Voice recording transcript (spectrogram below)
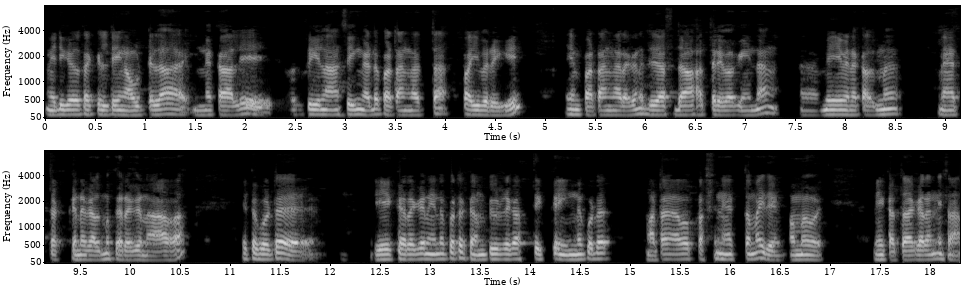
මෙඩිකල් ෆැකල්ටියෙන් අවුට් වෙලා ඉන්න කාලේ ෆ්‍රීලාන්සින් වැඩ පටන් ගත්තා ෆයිබර් එකේ. එහෙන් පටන් අරගෙන 2014 වගේ ඉඳන් මේ වෙනකල්ම මෑතක් වෙනකල්ම කරගෙන ආවා. එතකොට ඒ කරගෙන එනකොට කම්පියුටර් එකත් එක්ක ඉන්නකොට මට ආව ප්‍රශ්නයක් තමයි දැන් මම මේ කතා කරන්නේ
